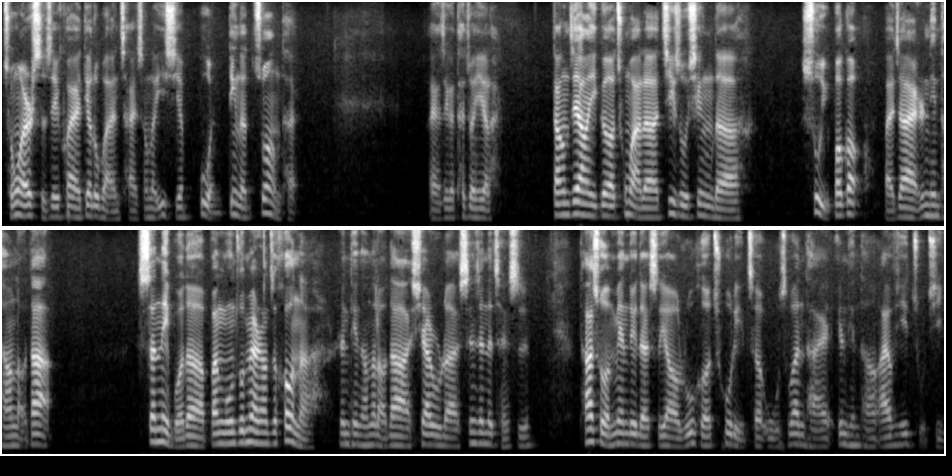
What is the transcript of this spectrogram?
从而使这块电路板产生了一些不稳定的状态。哎呀，这个太专业了！当这样一个充满了技术性的术语报告摆在任天堂老大山内博的办公桌面上之后呢，任天堂的老大陷入了深深的沉思。他所面对的是要如何处理这五十万台任天堂 FC 主机。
